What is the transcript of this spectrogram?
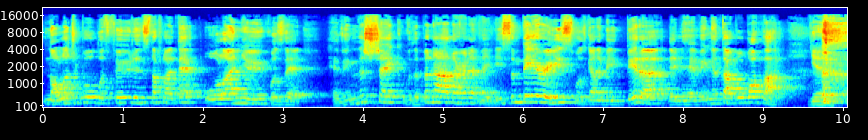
knowledgeable with food and stuff like that. All I knew was that having the shake with a banana in it, maybe some berries, was going to be better than having a double whopper. Yeah.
